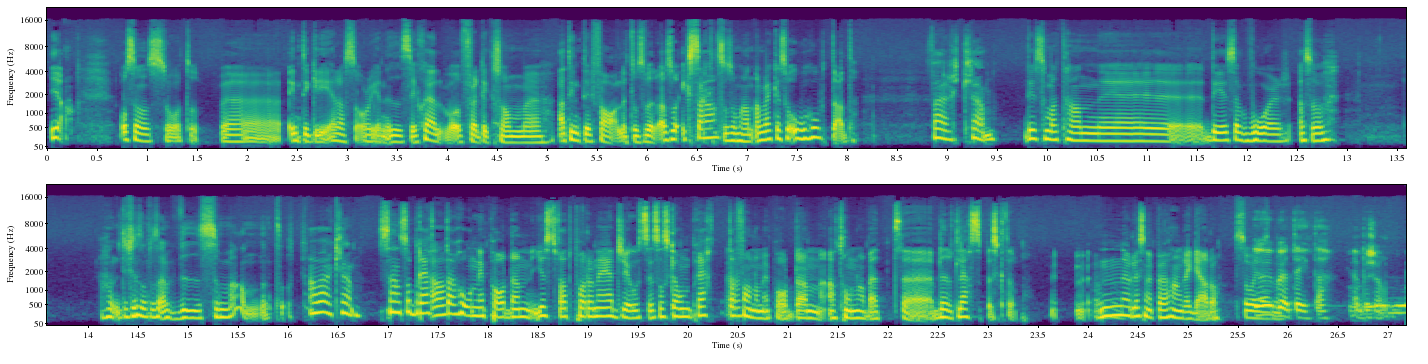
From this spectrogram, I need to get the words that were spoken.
Ja, och sen så typ eh, integrera sorgen i sig själv och för liksom, eh, att det inte är farligt och så vidare. Alltså exakt ja. så som han, han verkar så ohotad. Verkligen. Det är som att han, eh, det är som vår, alltså han, det känns som en vis man. Typ. Ja, verkligen. Sen så berättar ja. hon i podden, just för att podden är juicy, så ska hon berätta ja. för honom i podden att hon har blivit, eh, blivit lesbisk. Typ. Mm. Nu lyssnar vi på hur han reagerar då. Så jag har ju börjat dejta en person.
